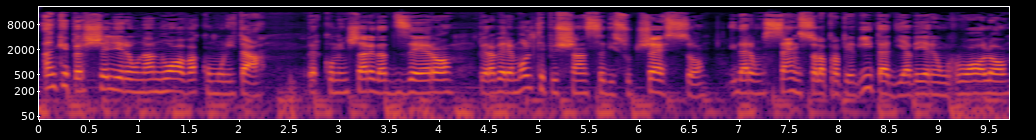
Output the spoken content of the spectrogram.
anche per scegliere una nuova comunità, per cominciare da zero, per avere molte più chance di successo, di dare un senso alla propria vita, di avere un ruolo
